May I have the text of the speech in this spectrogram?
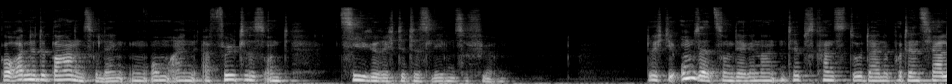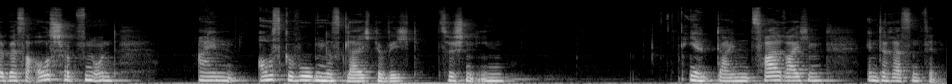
geordnete Bahnen zu lenken, um ein erfülltes und zielgerichtetes Leben zu führen. Durch die Umsetzung der genannten Tipps kannst du deine Potenziale besser ausschöpfen und ein ausgewogenes Gleichgewicht zwischen ihnen, deinen zahlreichen Interessen finden.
